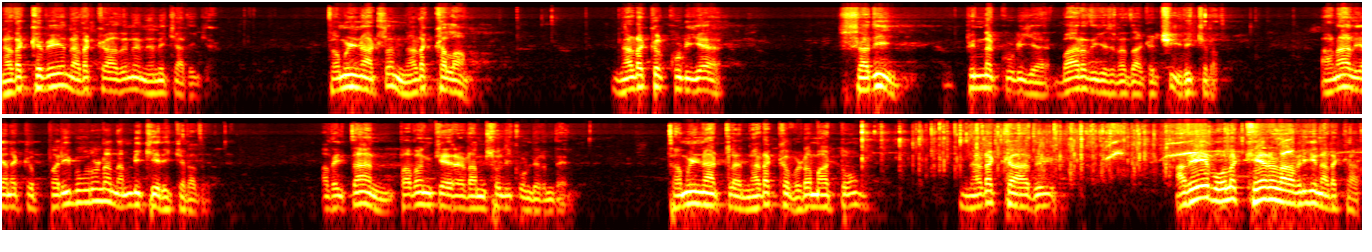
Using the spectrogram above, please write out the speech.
நடக்கவே நடக்காதுன்னு நினைக்காதீங்க. தமிழ்நாட்டில் நடக்கலாம். நடக்கக்கூடிய சதி பின்னக்கூடிய பாரதிய ஜனதா கட்சி இருக்கிறது. ஆனால் எனக்கு பரிபூர்ண நம்பிக்கை இருக்கிறது. அதைத்தான் பவன் கேரடம் சொல்லிக் கொண்டிருந்தேன். தமிழ்நாட்டில் நடக்க விடமாட்டோம். நடக்காது. அதே போல கேரளாவிலையும் நடக்காது.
